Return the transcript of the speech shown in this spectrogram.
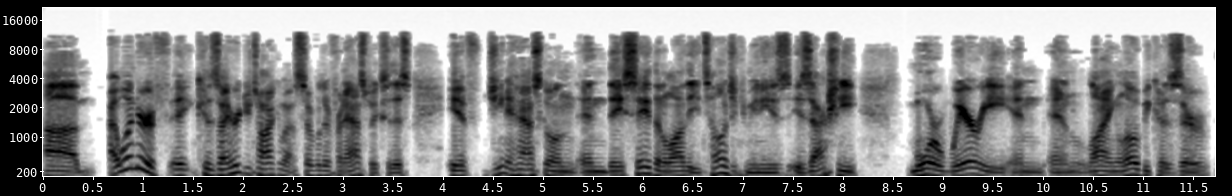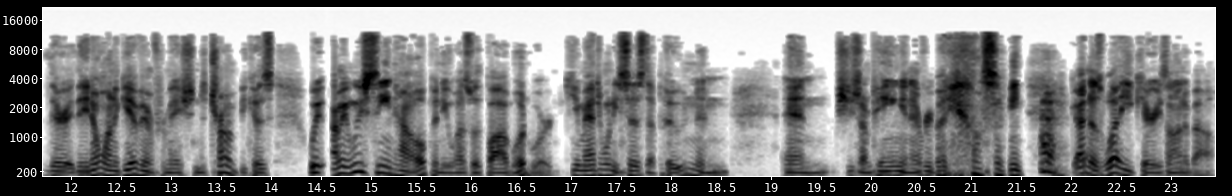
um, I wonder if, because I heard you talking about several different aspects of this, if Gina Haspel and, and they say that a lot of the intelligence community is, is actually more wary and, and lying low because they're they're they don't want to give information to Trump because we I mean we've seen how open he was with Bob Woodward. Can you imagine when he says to Putin and and Xi Jinping and everybody else? I mean, God knows what he carries on about.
